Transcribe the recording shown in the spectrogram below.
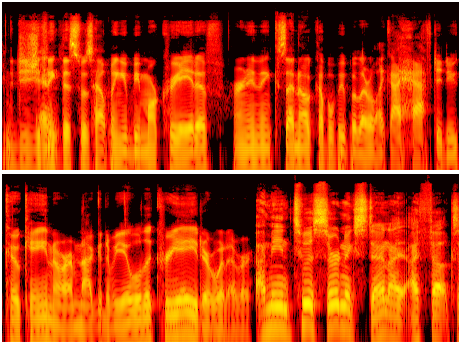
Did you And- think this was helping you be more creative or anything? Because I know a couple people that were like, I have to do cocaine or I'm not going to be able to create or whatever. I mean, to a certain extent, I, I felt because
